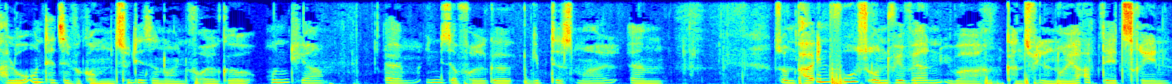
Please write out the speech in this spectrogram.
Hallo und herzlich willkommen zu dieser neuen Folge. Und ja, ähm, in dieser Folge gibt es mal ähm, so ein paar Infos und wir werden über ganz viele neue Updates reden.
